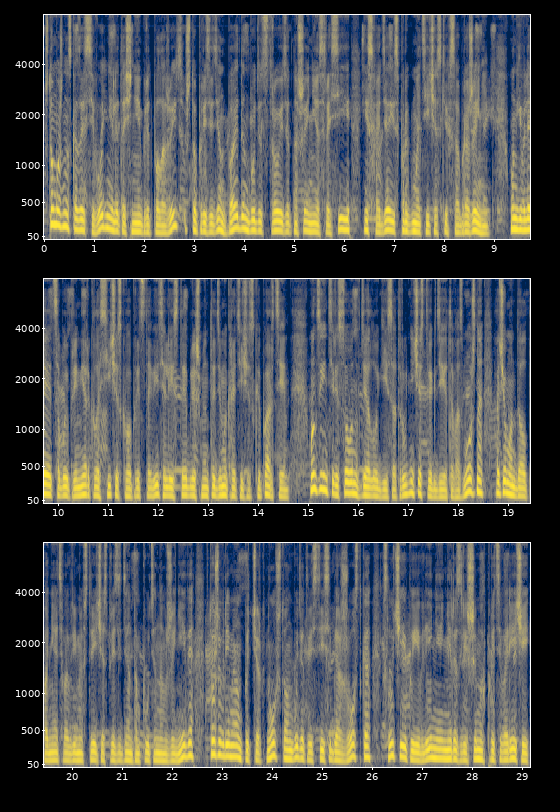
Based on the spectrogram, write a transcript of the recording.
Что можно сказать сегодня, или точнее предположить, что президент Байден будет строить отношения с Россией, исходя из прагматических соображений. Он является собой пример классического представителя истеблишмента демократической партии. Он заинтересован в диалоге и сотрудничестве, где это возможно, о чем он дал понять во время встречи с президентом Путиным в Женеве. В то же время он подчеркнул, что он будет вести себя жестко случае появления неразрешимых противоречий,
